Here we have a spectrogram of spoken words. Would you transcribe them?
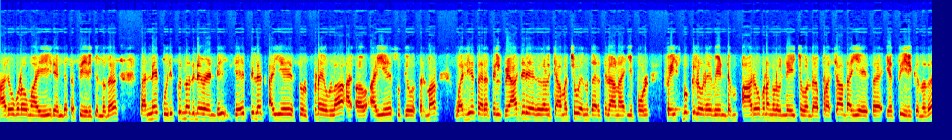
ആരോപണവുമായി രംഗത്തെത്തിയിരിക്കുന്നത്. തന്നെ കുരുക്കുന്നതിന് വേണ്ടി ജയതിലക് ഐ എ എസ് ഉൾപ്പെടെയുള്ള ഐ എ എസ് ഉദ്യോഗസ്ഥന്മാർ വലിയ തരത്തിൽ വ്യാജരേഖകൾ ചമച്ചു എന്ന തരത്തിലാണ് ഇപ്പോൾ ഫേസ്ബുക്കിലൂടെ വീണ്ടും ആരോപണങ്ങൾ ഉന്നയിച്ചുകൊണ്ട് പ്രശാന്ത് ഐ എ എസ് എത്തിയിരിക്കുന്നത്.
